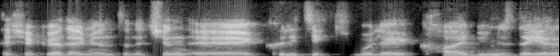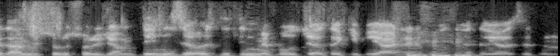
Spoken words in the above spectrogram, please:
Teşekkür ederim yanıtın için. Ee, kritik böyle kalbimizde yer eden bir soru soracağım. Denizi özledin mi? Bozcaada gibi yerleri Bozcaada'yı özledin mi?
